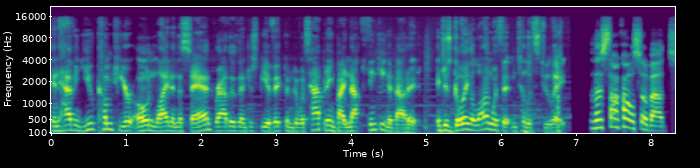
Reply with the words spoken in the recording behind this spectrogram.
and having you come to your own line in the sand rather than just be a victim to what's happening by not thinking about it and just going along with it until it's too late. Let's talk also about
